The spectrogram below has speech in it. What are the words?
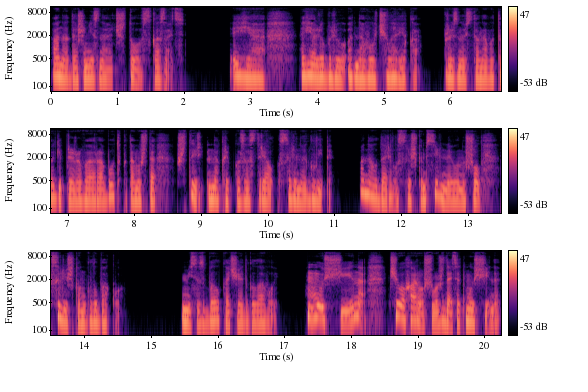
она даже не знает, что сказать. «Я... я люблю одного человека», — произносит она в итоге, прерывая работу, потому что штырь накрепко застрял в соляной глыбе. Она ударила слишком сильно, и он ушел слишком глубоко. Миссис Белл качает головой. «Мужчина? Чего хорошего ждать от мужчины?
